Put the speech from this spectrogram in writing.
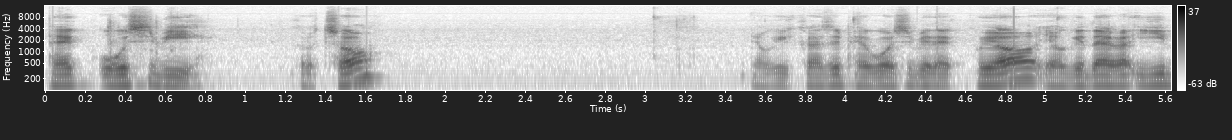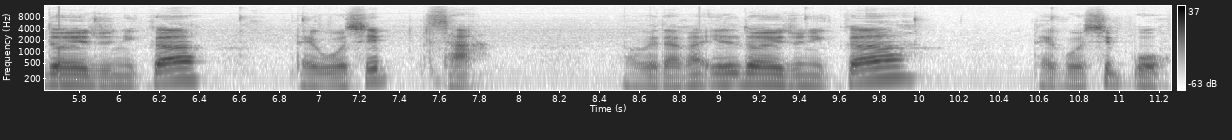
152 그렇죠? 여기까지 150이 됐고요. 여기다가 2 더해주니까 154 여기다가 1 더해주니까 155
